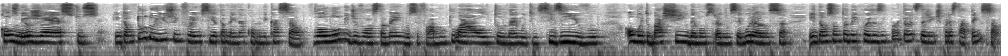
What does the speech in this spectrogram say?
com os meus gestos. Então, tudo isso influencia também na comunicação. Volume de voz também, você falar muito alto, né, muito incisivo, ou muito baixinho, demonstrando insegurança. Então são também coisas importantes da gente prestar atenção.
